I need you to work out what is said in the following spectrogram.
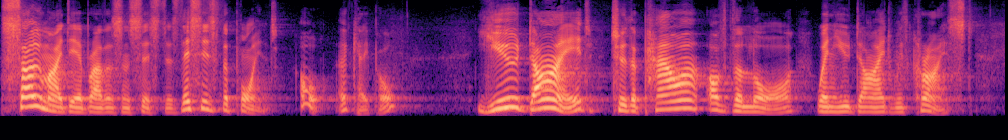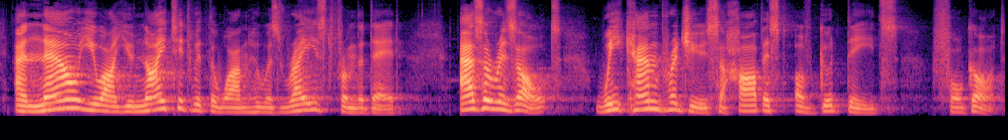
So, my dear brothers and sisters, this is the point. Oh, okay, Paul. You died to the power of the law when you died with Christ. And now you are united with the one who was raised from the dead. As a result, we can produce a harvest of good deeds for God.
